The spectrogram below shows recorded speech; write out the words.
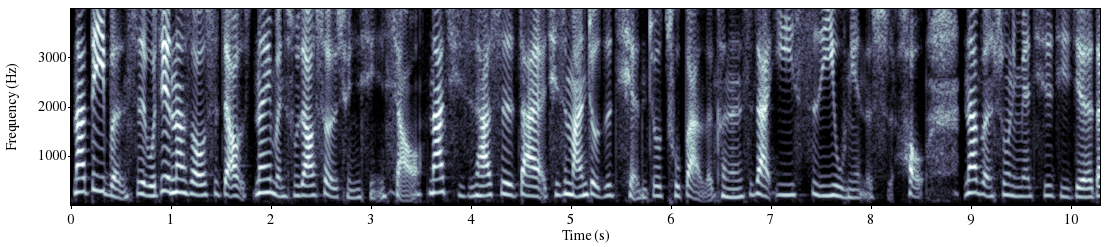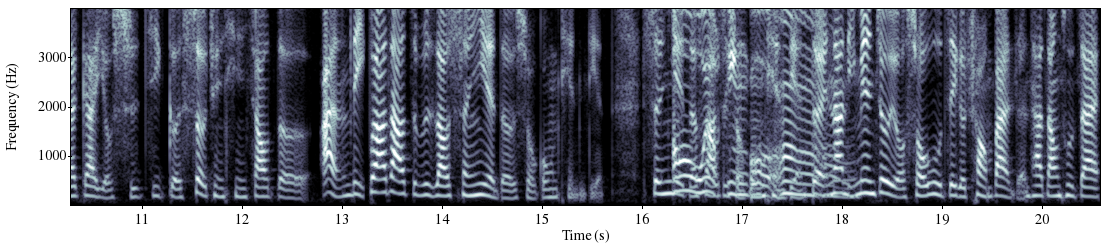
那第一本是我记得那时候是叫那一本书叫《社群行销》，那其实它是在其实蛮久之前就出版了，可能是在一四一五年的时候，那本书里面其实集结了大概有十几个社群行销的案例，不知道大家知不知道深夜的手工甜点，深夜哦我有的法式手工甜点，对，那里面就有收录这个创办人他当初在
